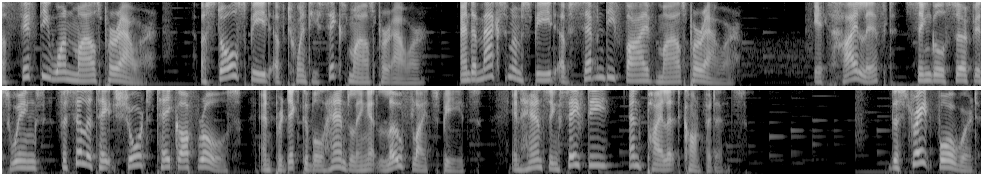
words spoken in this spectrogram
of 51 miles per hour, a stall speed of 26 miles per hour, and a maximum speed of 75 miles per hour. Its high lift, single surface wings facilitate short takeoff rolls and predictable handling at low flight speeds enhancing safety and pilot confidence. The straightforward,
